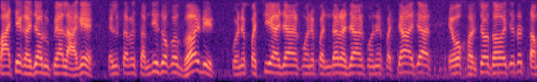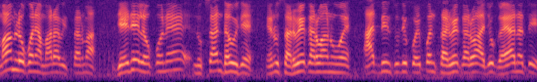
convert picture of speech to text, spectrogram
પાંચેક હજાર રૂપિયા લાગે. એટલે તમે સમજી શકો ઘર દીઠ કોઈને પચીસ હજાર, કોઈને પંદર હજાર, કોઈને પચાસ હજાર એવો ખર્ચો થયો છે. તો તમામ લોકોને અમારા વિસ્તારમાં જે જે લોકોને નુકસાન થયું છે, એનું સર્વે કરવાનું હોય, આજ દિન સુધી કોઈ પણ સર્વે કરવા હજુ ગયા નથી.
